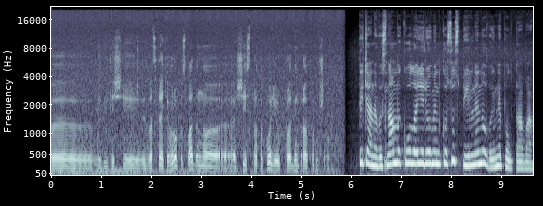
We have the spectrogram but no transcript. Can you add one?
е, 2023 року складено 6 протоколів про адмінправопорушення. Тетяна Весна, Микола Єрьоменко, Суспільне новини Полтава.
